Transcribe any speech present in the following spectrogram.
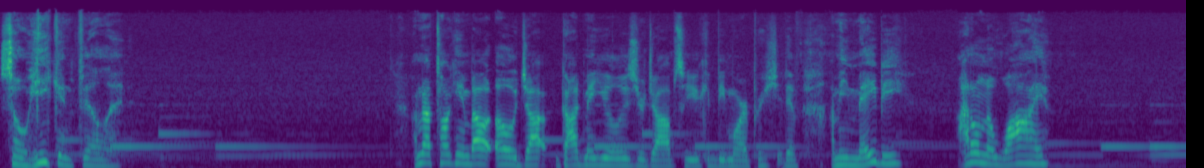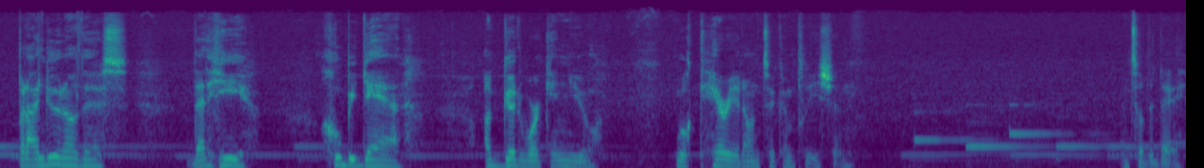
so He can fill it. I'm not talking about, oh, job, God made you lose your job so you can be more appreciative. I mean, maybe. I don't know why. But I do know this that He who began a good work in you will carry it on to completion until the day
